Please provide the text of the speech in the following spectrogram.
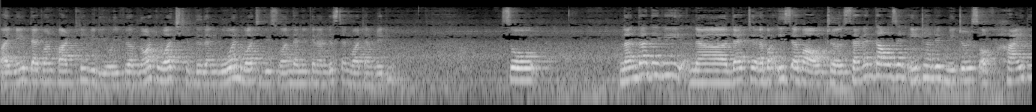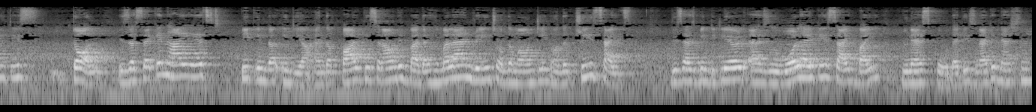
I made that one part 3 video. If you have not watched it then go and watch this one then you can understand what I'm reading. So Nanda Devi uh, that is about uh, 7800 meters of height. It is tall. Is the second highest peak in the India and the park is surrounded by the Himalayan range of the mountain on the three sides. This has been declared as a World Heritage Site by UNESCO that is United Nations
